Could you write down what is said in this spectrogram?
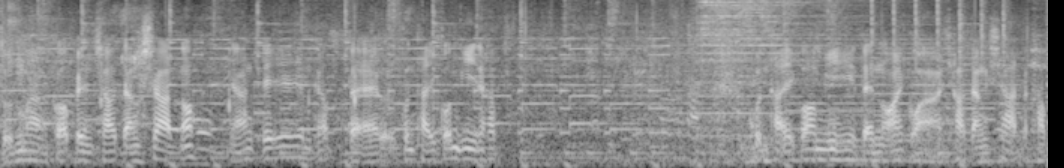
ส่วนมากก็เป็นชาวต่างชาติเนาะงานเต็มครับ แต่คนไทยก็มีนะครับ คนไทยก็มีแต่น้อยกว่าชาวต่างชาตินะครับ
